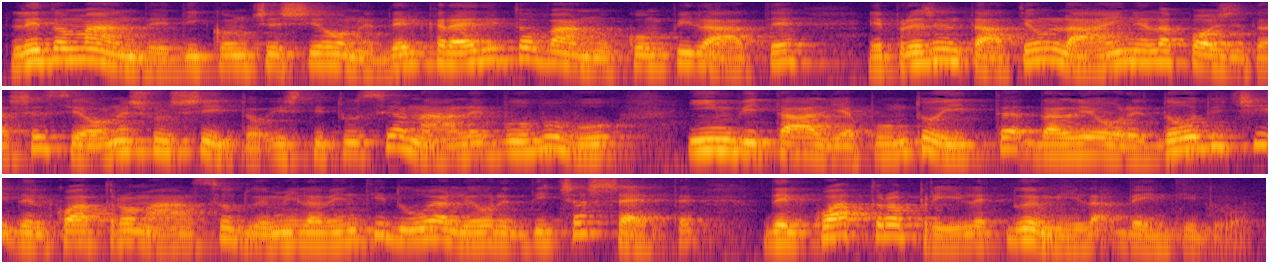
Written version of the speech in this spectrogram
Le domande di concessione del credito vanno compilate e presentate online nell'apposita sezione sul sito istituzionale www.invitalia.it dalle ore 12 del 4 marzo 2022 alle ore 17 del 4 aprile 2022.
